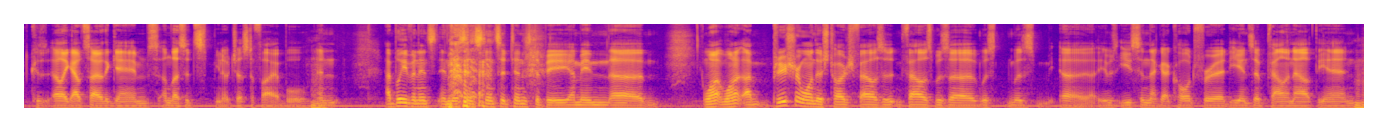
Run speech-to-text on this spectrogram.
because like outside of the games unless it's you know justifiable mm-hmm. and I believe in in this instance it tends to be. I mean, uh, one, one I'm pretty sure one of those charge fouls fouls was uh, was was uh, it was Eason that got called for it. He ends up fouling out at the end, Mm-hmm.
